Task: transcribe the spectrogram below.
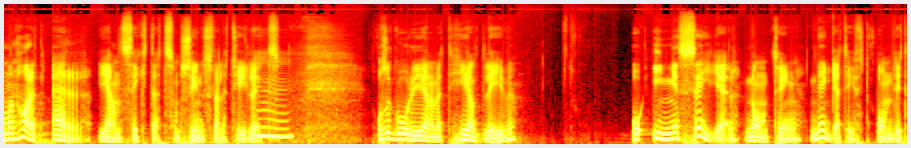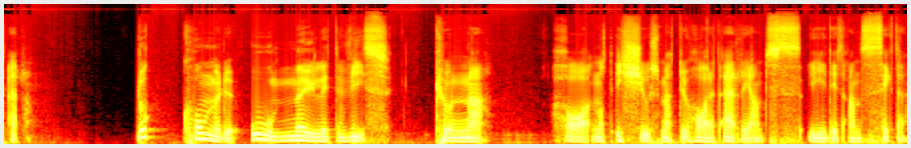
man har ett R i ansiktet som syns väldigt tydligt Mm. och så går du igenom ett helt liv och ingen säger någonting negativt om ditt R. Då kommer du omöjligtvis kunna ha något issues med att du har ett R i, ans- i ditt ansikte.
